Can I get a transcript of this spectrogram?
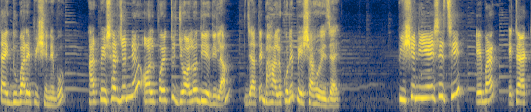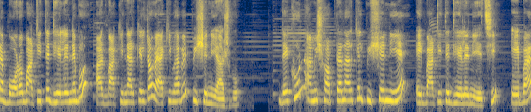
তাই দুবারে পিষে নেব। আর পেশার জন্য অল্প একটু জলও দিয়ে দিলাম, যাতে ভালো করে পেশা হয়ে যায়। পিষে নিয়ে এসেছি। এবার এটা একটা বড় বাটিতে ঢেলে নেব, আর বাকি নারকেলটাও একইভাবে পিষে নিয়ে আসব। দেখুন, আমি সবটা নারকেল পিষে নিয়ে এই বাটিতে ঢেলে নিয়েছি। এবার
